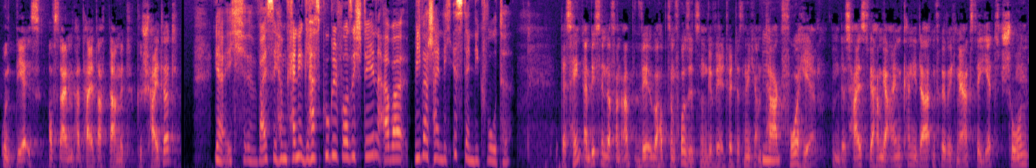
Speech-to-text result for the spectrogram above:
und der ist auf seinem Parteitag damit gescheitert. Ja, ich äh, weiß, Sie haben keine Glaskugel vor sich stehen, aber wie wahrscheinlich ist denn die Quote? Das hängt ein bisschen davon ab, wer überhaupt zum Vorsitzenden gewählt wird. Das ist nicht am mhm. Tag vorher. Das heißt, wir haben ja einen Kandidaten, Friedrich Merz, der jetzt schon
